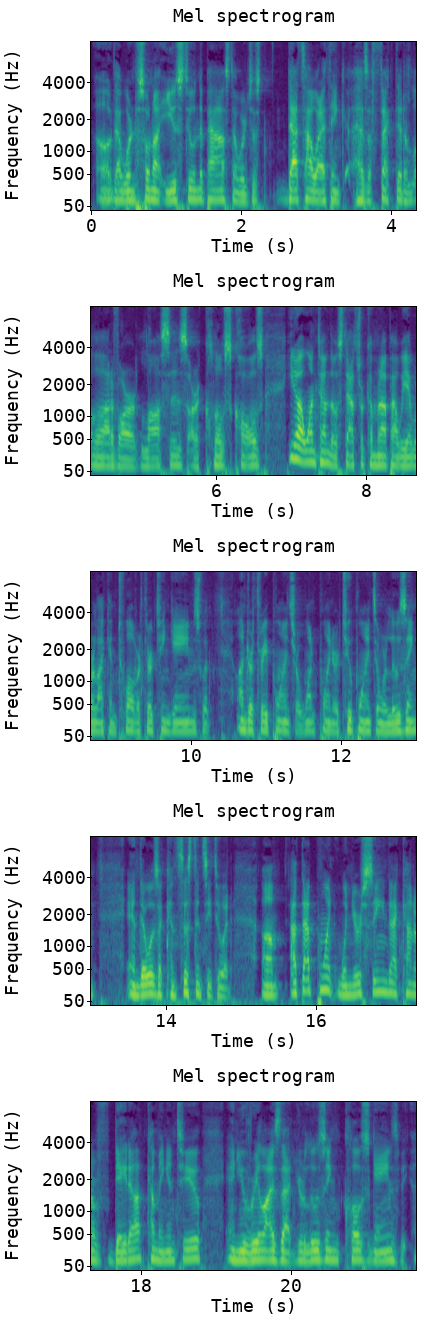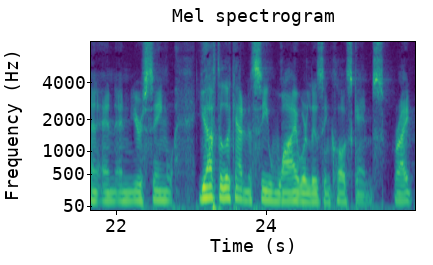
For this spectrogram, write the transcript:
uh, that we're so not used to in the past that we're just that's how I think has affected a lot of our losses, our close calls. You know, at one time those stats were coming up how we were like in 12 or 13 games with under three points or one point or two points and we're losing, and there was a consistency to it. Um, at that point, when you're seeing that kind of data coming into you and you realize that you're losing close games and, and, and you're seeing, you have to look at it and see why we're losing close games, right?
